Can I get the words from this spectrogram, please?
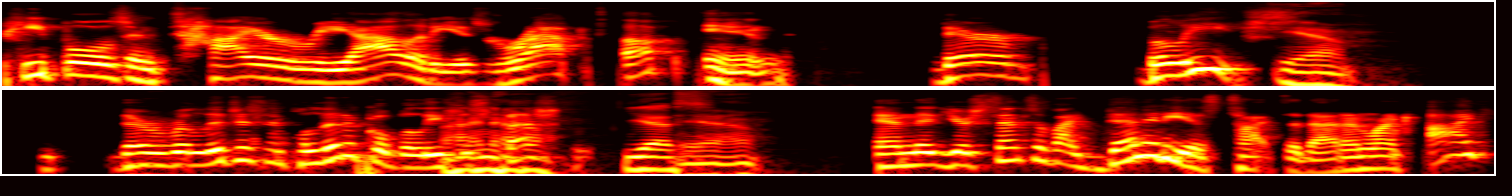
people's entire reality is wrapped up in their beliefs. Yeah, their religious and political beliefs I know. especially. Yes. yeah, and that your sense of identity is tied to that. And like i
